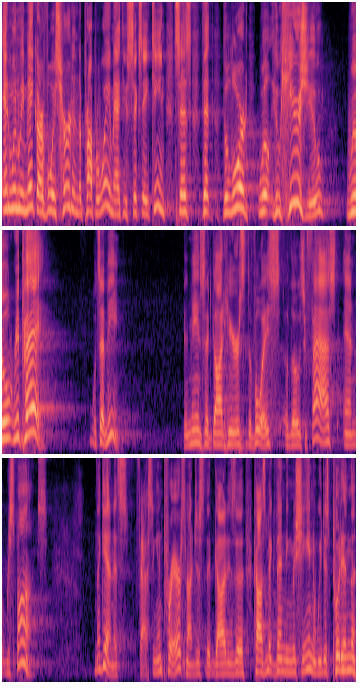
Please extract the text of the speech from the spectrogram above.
And when we make our voice heard in the proper way, Matthew 6 18 says that the Lord will, who hears you will repay. What's that mean? It means that God hears the voice of those who fast and responds. Again, it's fasting and prayer. It's not just that God is a cosmic vending machine and we just put in the,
